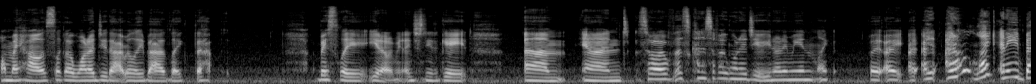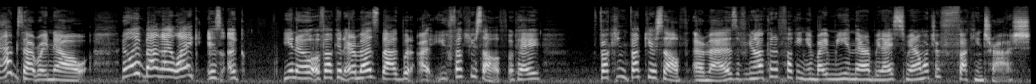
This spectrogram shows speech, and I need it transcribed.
on my house. Like I want to do that really bad. Like the basically, you know, I mean, I just need a gate. Um and so I, that's kind of stuff I want to do. You know what I mean? Like but I, I I don't like any bags out right now. The only bag I like is like you know a fucking Hermes bag. But I, you fuck yourself, okay? Fucking fuck yourself, Hermes. If you're not gonna fucking invite me in there and be nice to me, I don't want your fucking trash.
